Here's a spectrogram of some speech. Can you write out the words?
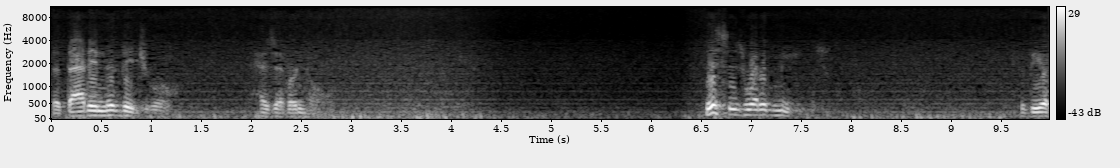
that that individual has ever known. This is what it means to be a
